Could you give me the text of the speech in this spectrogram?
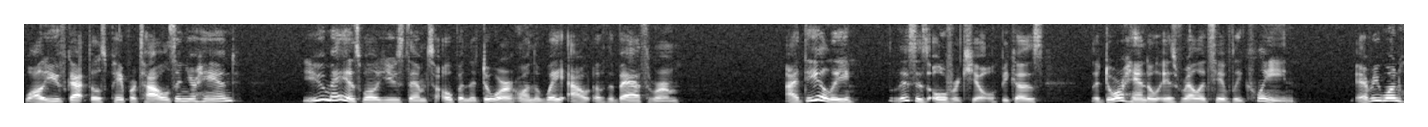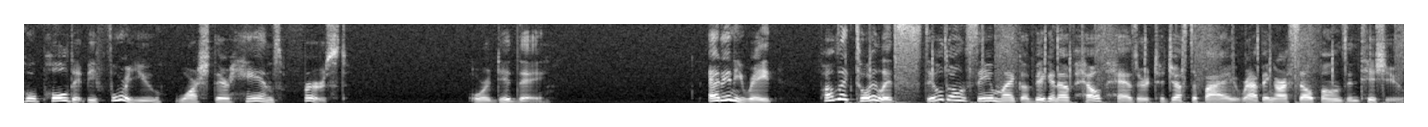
While you've got those paper towels in your hand, you may as well use them to open the door on the way out of the bathroom. Ideally, this is overkill because the door handle is relatively clean. Everyone who pulled it before you washed their hands first. Or did they? At any rate, public toilets still don't seem like a big enough health hazard to justify wrapping our cell phones in tissue.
